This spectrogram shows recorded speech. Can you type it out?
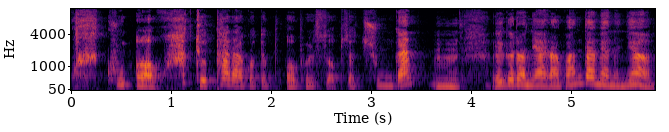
확 구, 어, 확 좋다라고도 어, 볼수 없어. 중간? 음, 왜 그러냐라고 한다면은요.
